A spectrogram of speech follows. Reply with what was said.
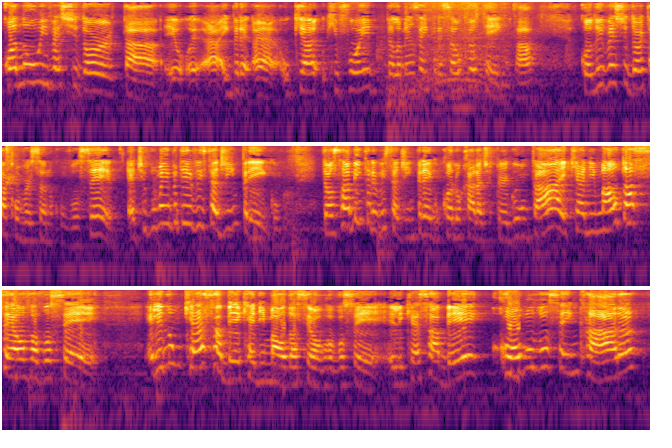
quando o investidor tá. eu- a impre- o, que, o que foi, pelo menos a impressão que eu tenho, tá? Quando o investidor tá conversando com você, é tipo uma entrevista de emprego. Então, sabe entrevista de emprego quando o cara te pergunta, ai, que animal da selva você é? Ele não quer saber que animal da selva você é. Ele quer saber como você encara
